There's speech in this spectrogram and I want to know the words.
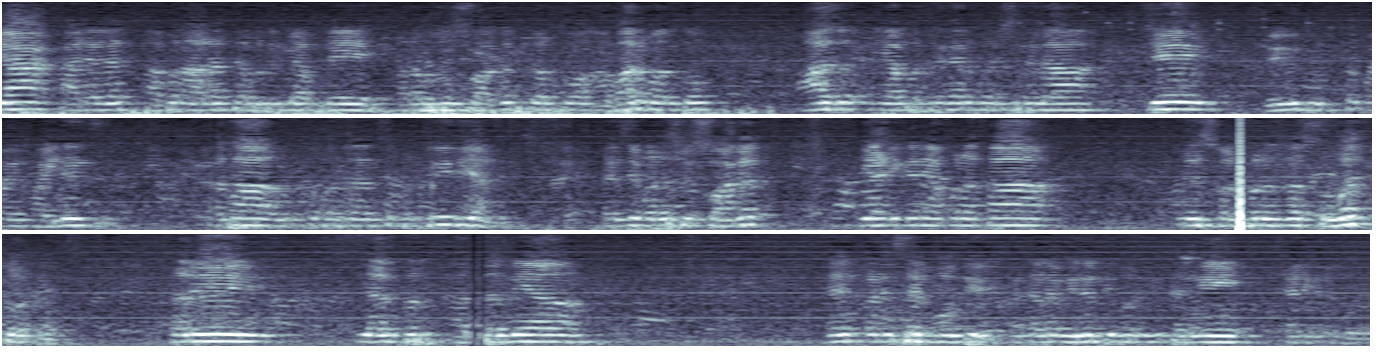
या कार्यालयात आपण आला त्याबद्दल मी आपले मनापासून स्वागत करतो आभार मानतो. आज या पत्रकार परिषदेला जे विविध वृत्त फायनान्स तथा वृत्तपत्रांचे प्रतिनिधी आहेत त्यांचे मनस्वी स्वागत. या ठिकाणी आपण आता प्रेस कॉन्फरन्सला सुरुवात करतो तरी यानंतर आदरणीय जयंत पाटील साहेब बोलतील त्यांना विनंती करून की त्यांनी त्या ठिकाणी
